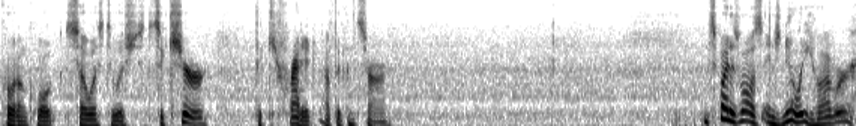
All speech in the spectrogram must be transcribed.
quote unquote, so as to secure the credit of the concern. In spite as well as ingenuity, however,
